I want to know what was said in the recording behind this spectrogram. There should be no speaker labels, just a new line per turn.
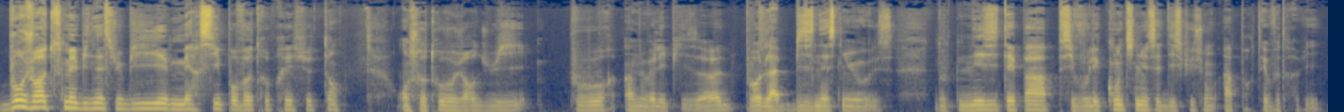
Speaker 1: Bonjour à tous mes business newbies merci pour votre précieux temps. On se retrouve aujourd'hui pour un nouvel épisode pour de la business news. Donc n'hésitez pas, si vous voulez continuer cette discussion, à porter votre avis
